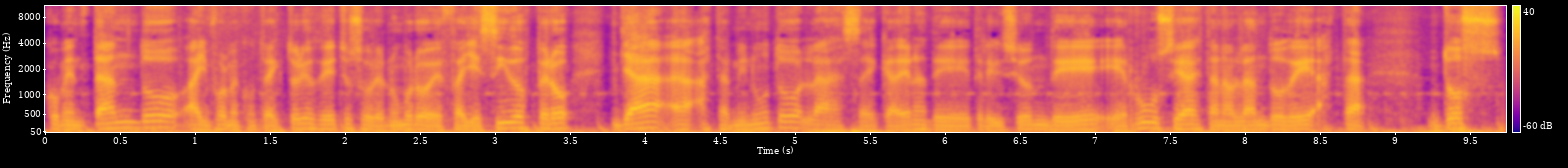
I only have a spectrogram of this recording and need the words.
comentando. Hay informes contradictorios, de hecho, sobre el número de fallecidos, pero ya hasta el minuto las eh, cadenas de televisión de Rusia están hablando de hasta dos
